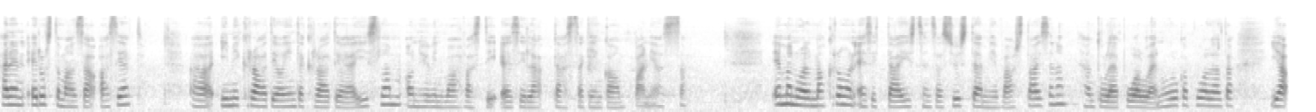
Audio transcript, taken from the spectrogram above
Hänen edustamansa asiat, immigraatio, integraatio ja islam on hyvin vahvasti esillä tässäkin kampanjassa. Emmanuel Macron esittää itsensä systeemin vastaisena. Hän tulee puolueen ulkopuolelta ja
